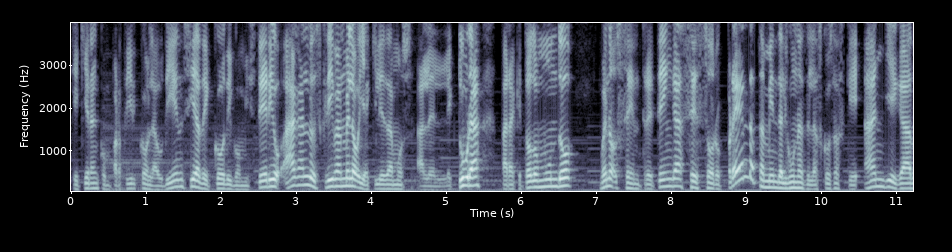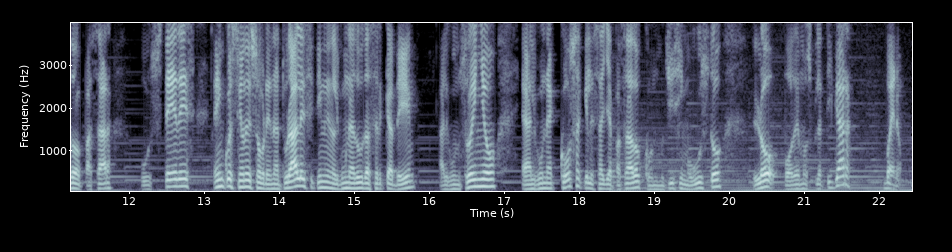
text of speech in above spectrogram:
que quieran compartir con la audiencia de Código Misterio, háganlo, escríbanmelo y aquí le damos a la lectura para que todo mundo, bueno, se entretenga, se sorprenda también de algunas de las cosas que han llegado a pasar ustedes en cuestiones sobrenaturales. Si tienen alguna duda acerca de algún sueño, alguna cosa que les haya pasado, con muchísimo gusto lo podemos platicar. Bueno,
